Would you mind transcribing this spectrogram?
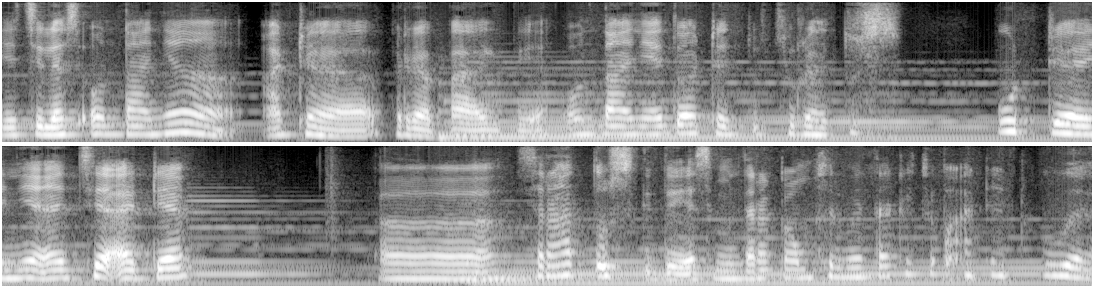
Ya jelas ontanya ada berapa gitu ya. Ontanya itu ada 700, kudanya aja ada eh, 100 gitu ya. Sementara kaum muslimin tadi cuma ada dua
